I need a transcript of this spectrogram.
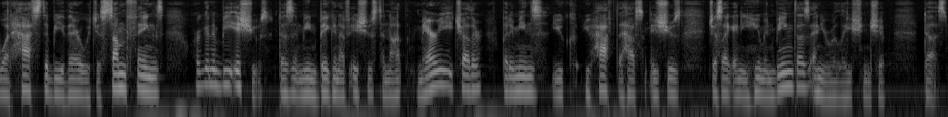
what has to be there, which is some things are going to be issues. Doesn't mean big enough issues to not marry each other, but it means you you have to have some issues, just like any human being does, any relationship does.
